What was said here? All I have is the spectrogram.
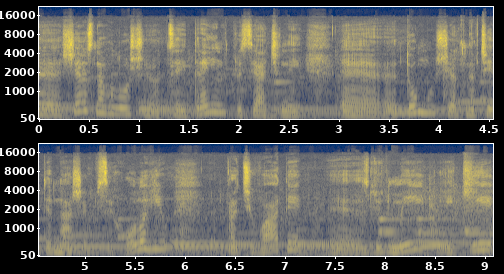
е, ще раз наголошую, цей тренінг присвячений е, тому, що як навчити наших психологів працювати з людьми, які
